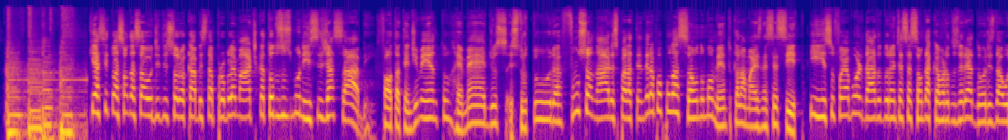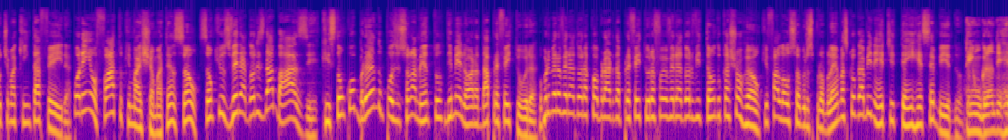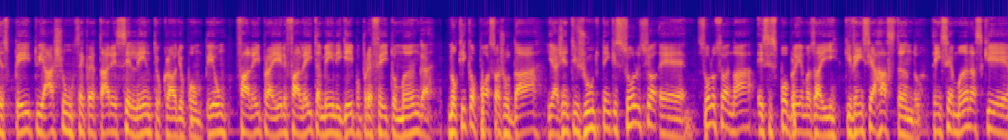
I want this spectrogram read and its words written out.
Que a situação da saúde de Sorocaba está problemática, todos os munícipes já sabem. Falta atendimento, remédios, estrutura, funcionários para atender a população no momento que ela mais necessita. E isso foi abordado durante a sessão da Câmara dos Vereadores da última quinta-feira. Porém, o fato que mais chama atenção são que os vereadores da base, que estão cobrando posicionamento de melhora da prefeitura. O primeiro vereador a cobrar da prefeitura foi o vereador Vitão do Cachorrão, que falou sobre os problemas que o gabinete tem recebido. Tem um grande respeito e acho um secretário excelente, o Cláudio Pompeu. Falei para ele, falei também, liguei pro prefeito Manga no que, que eu posso ajudar e a gente junto tem que solucionar, é, solucionar esses problemas aí que vem se arrastando. Tem semanas que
